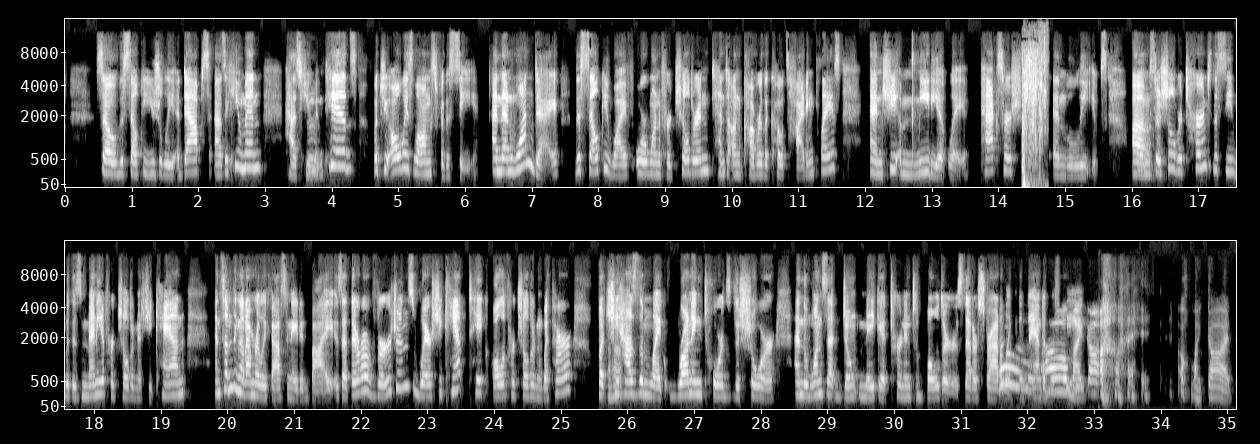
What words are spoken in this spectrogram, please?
So the Selkie usually adapts as a human, has human mm. kids, but she always longs for the sea. And then one day, the Selkie wife or one of her children tend to uncover the coat's hiding place, and she immediately packs her sh- and leaves. Um, yeah. So she'll return to the sea with as many of her children as she can. And something that I'm really fascinated by is that there are versions where she can't take all of her children with her, but uh-huh. she has them like running towards the shore. And the ones that don't make it turn into boulders that are straddling oh, the land and the oh sea. Oh my God. oh my God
